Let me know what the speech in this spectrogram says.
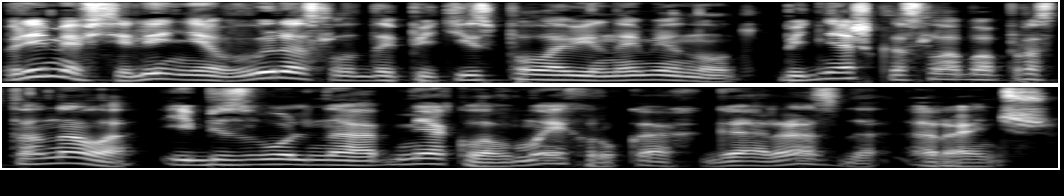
Время вселения выросло до пяти с половиной минут. Бедняжка слабо простонала и безвольно обмякла в моих руках гораздо раньше.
